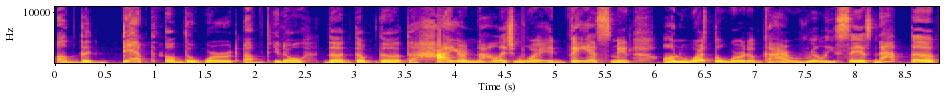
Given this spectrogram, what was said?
of the depth of the word of you know the, the the the higher knowledge more advancement on what the word of God really says not the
